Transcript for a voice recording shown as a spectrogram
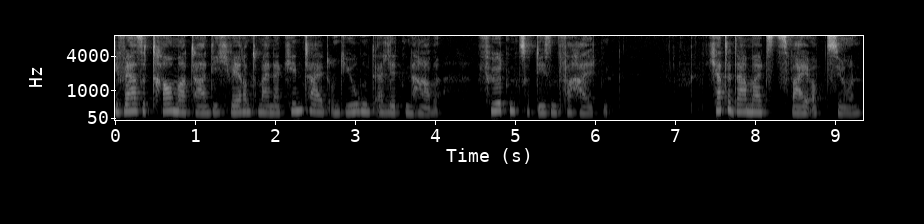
Diverse Traumata, die ich während meiner Kindheit und Jugend erlitten habe, führten zu diesem Verhalten. Ich hatte damals zwei Optionen.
